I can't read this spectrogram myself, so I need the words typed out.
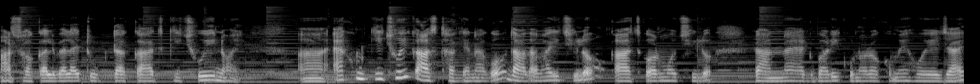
আর সকালবেলায় টুকটাক কাজ কিছুই নয়। এখন কিছুই কাজ থাকে না গো। দাদা ভাই ছিল, কাজকর্ম ছিল, রান্না একবারই কোনো রকমে হয়ে যায়।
